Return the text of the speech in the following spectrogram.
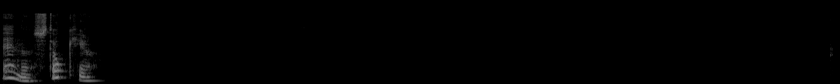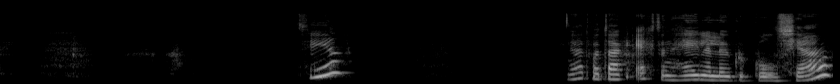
En een stokje. Zie je ja het wordt eigenlijk echt een hele leuke koolsjaal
